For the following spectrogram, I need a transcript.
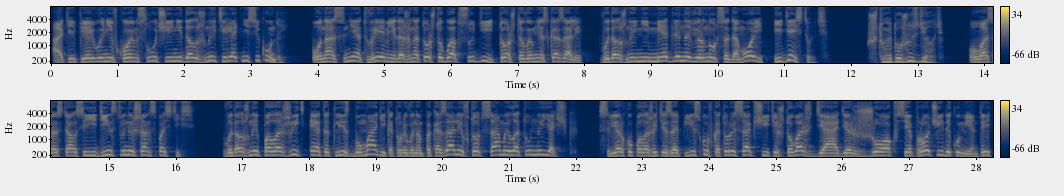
«А теперь вы ни в коем случае не должны терять ни секунды. У нас нет времени даже на то, чтобы обсудить то, что вы мне сказали. Вы должны немедленно вернуться домой и действовать». «Что я должен сделать?» «У вас остался единственный шанс спастись. Вы должны положить этот лист бумаги, который вы нам показали, в тот самый латунный ящик. Сверху положите записку, в которой сообщите, что ваш дядя сжег все прочие документы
